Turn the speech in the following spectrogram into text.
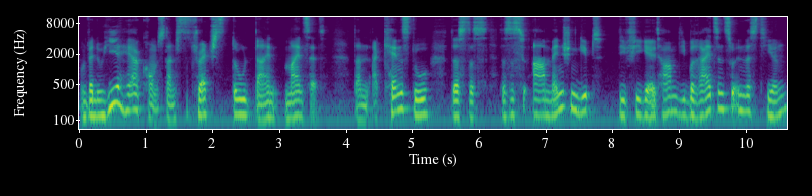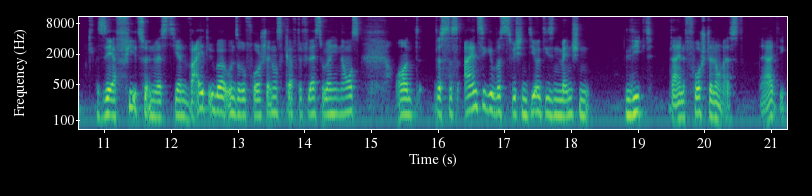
Und wenn du hierher kommst, dann stretchst du dein Mindset. Dann erkennst du, dass das, dass es A, Menschen gibt, die viel Geld haben, die bereit sind zu investieren, sehr viel zu investieren, weit über unsere Vorstellungskräfte vielleicht sogar hinaus. Und dass das Einzige, was zwischen dir und diesen Menschen liegt, deine Vorstellung ist. Ja, die,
